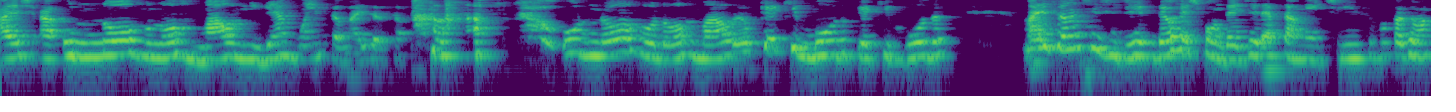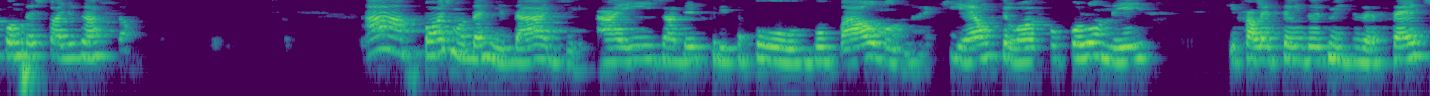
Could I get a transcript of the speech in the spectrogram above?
a, a, o novo normal, ninguém aguenta mais essa palavra. O novo normal, e o que que muda, o que que muda. Mas antes de, de eu responder diretamente isso, eu vou fazer uma contextualização. A pós-modernidade, aí já descrita por, por Bauman, né, que é um filósofo polonês que faleceu em 2017,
